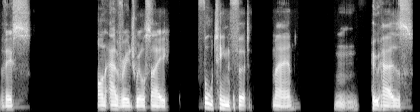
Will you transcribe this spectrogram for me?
this. On average, we'll say, fourteen foot man Mm. who has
